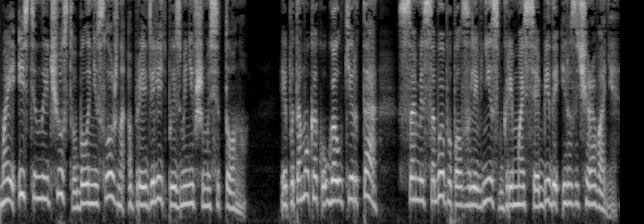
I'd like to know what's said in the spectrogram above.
Мои истинные чувства было несложно определить по изменившемуся тону, и потому как уголки рта сами собой поползли вниз в гримасе обиды и разочарования.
